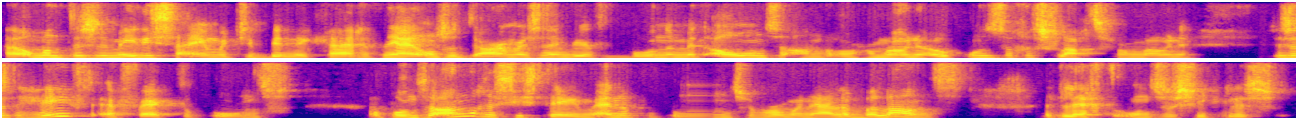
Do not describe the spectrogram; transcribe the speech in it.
Uh, omdat het is een medicijn wat je binnenkrijgt. Nou ja, onze darmen zijn weer verbonden met al onze andere hormonen, ook onze geslachtshormonen. Dus het heeft effect op ons op onze andere systemen en op onze hormonale balans. Het legt onze cyclus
